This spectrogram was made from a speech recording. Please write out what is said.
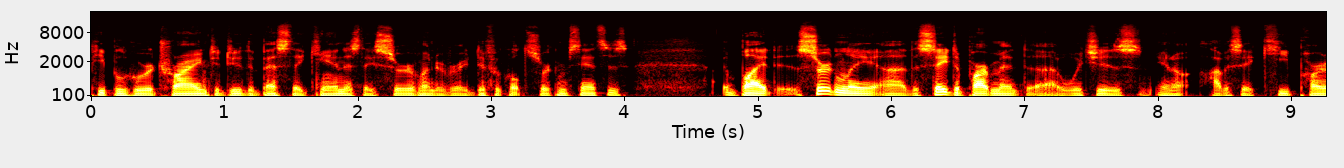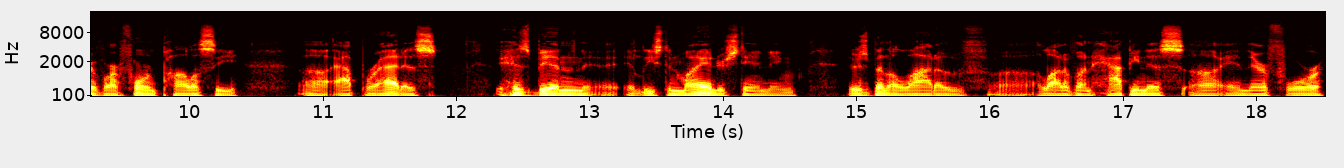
people who are trying to do the best they can as they serve under very difficult circumstances. But certainly, uh, the State Department, uh, which is you know obviously a key part of our foreign policy uh, apparatus, has been, at least in my understanding, there's been a lot of uh, a lot of unhappiness uh, and therefore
